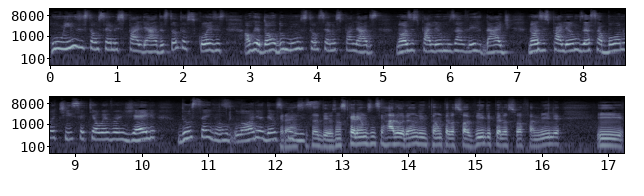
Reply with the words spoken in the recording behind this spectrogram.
ruins estão sendo espalhadas, tantas coisas ao redor do mundo estão sendo espalhadas. Nós espalhamos a verdade, nós espalhamos essa boa notícia que é o Evangelho do Senhor. Glória a Deus Graças por isso. a Deus. Nós queremos encerrar orando então pela sua vida e pela sua família e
